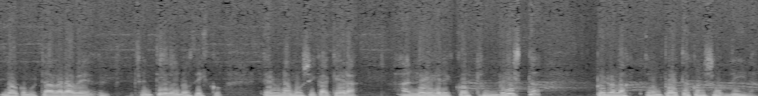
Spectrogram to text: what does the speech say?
No, como usted habrá sentido en los discos, era una música que era alegre, costumbrista, pero la compuesta con sordina.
